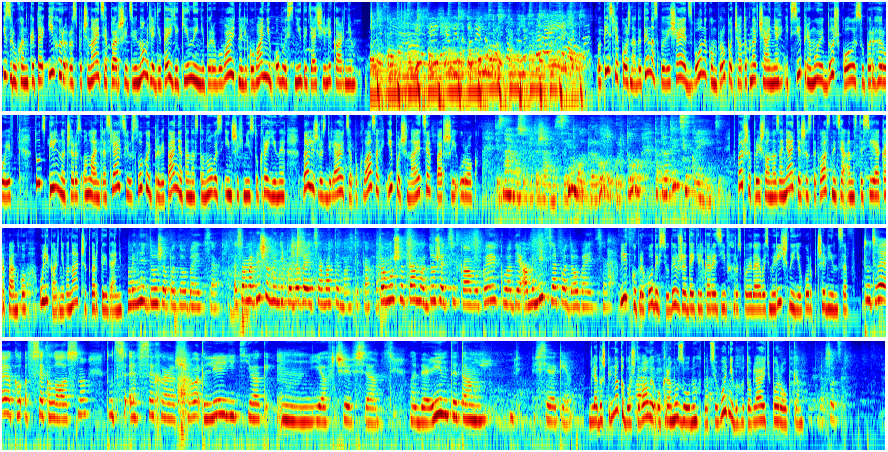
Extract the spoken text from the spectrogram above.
Із руханки та ігор розпочинається перший дзвінок для дітей, які нині перебувають на лікуванні в обласній дитячій лікарні. Опісля кожна дитина сповіщає дзвоником про початок навчання, і всі прямують до школи супергероїв. Тут спільно через онлайн-трансляцію слухають привітання та настанови з інших міст України. Далі ж розділяються по класах і починається перший урок. Дізнаємося про державні символи, природу, культуру та традиції українців. Вперше прийшла на заняття шестикласниця Анастасія Карпенко. У лікарні вона четвертий день. Мені дуже подобається. А саме більше мені подобається математика, тому що там дуже цікаво приклади, а мені це подобається. Влітку приходив сюди вже декілька разів, розповідає восьмирічний Єгор Пчелінцев. Тут е, кл- все класно, тут е, все хорошо. Клеїть, як я вчився, лабіринти там всякі. Для дошкільнят облаштували окрему зону. Тут сьогодні виготовляють поробки. Що це?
